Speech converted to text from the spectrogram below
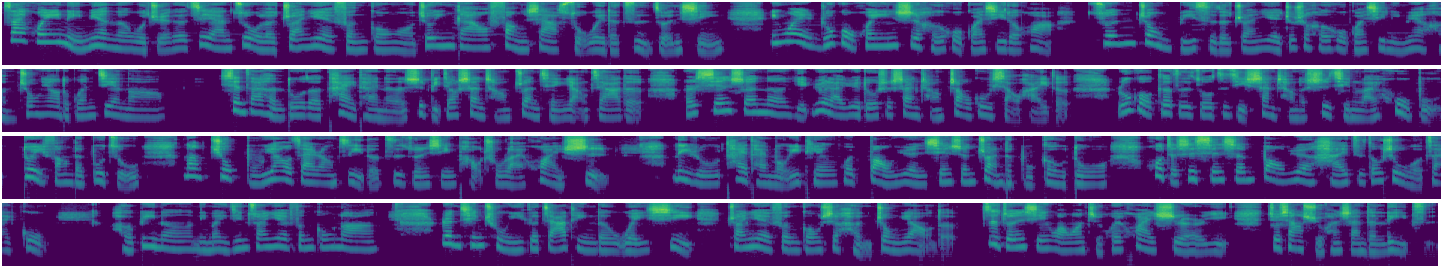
在婚姻里面呢，我觉得既然做了专业分工哦，就应该要放下所谓的自尊心，因为如果婚姻是合伙关系的话，尊重彼此的专业就是合伙关系里面很重要的关键啊。现在很多的太太呢是比较擅长赚钱养家的，而先生呢也越来越多是擅长照顾小孩的。如果各自做自己擅长的事情来互补对方的不足，那就不要再让自己的自尊心跑出来坏事。例如，太太某一天会抱怨先生赚得不够多，或者是先生抱怨孩子都是我在顾。何必呢？你们已经专业分工啦，认清楚一个家庭的维系，专业分工是很重要的。自尊心往往只会坏事而已。就像许幻山的例子，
